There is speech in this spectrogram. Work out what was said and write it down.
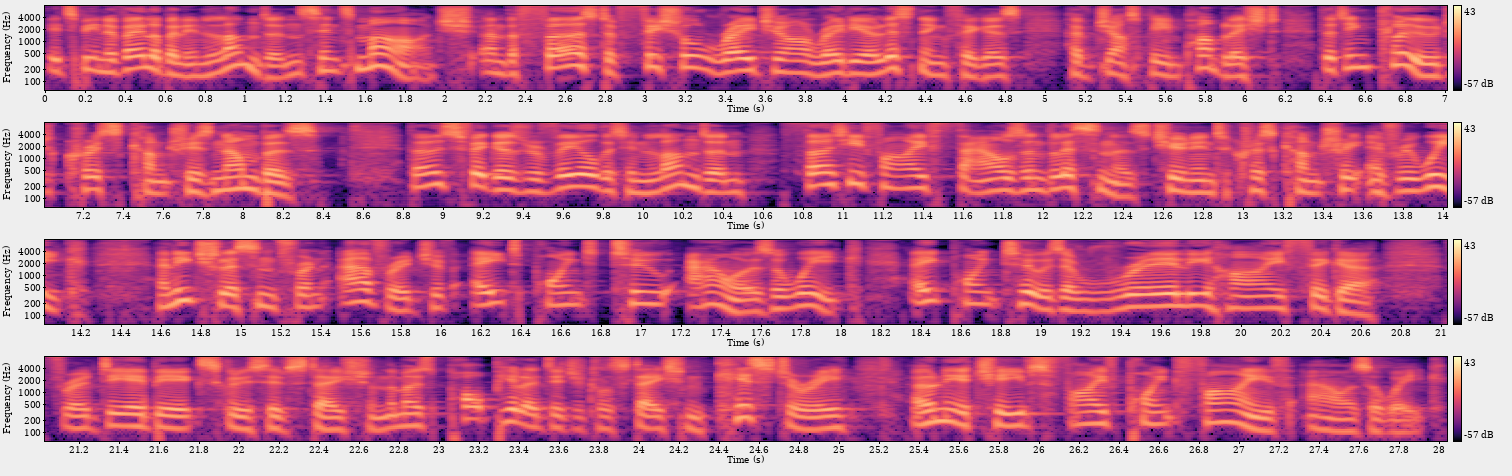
It's been available in London since March, and the first official RAJAR radio listening figures have just been published that include Chris Country's numbers. Those figures reveal that in London, 35,000 listeners tune into Chris Country every week, and each listen for an average of 8.2 hours a week. 8.2 is a really high figure for a DAB exclusive station. The most popular digital station, Kisstory, only achieves 5.5 hours a week.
